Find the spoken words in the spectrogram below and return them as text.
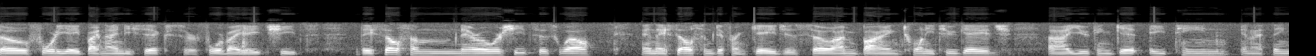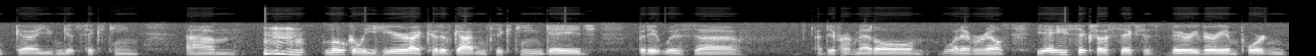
so 48 by 96 or 4 by 8 sheets. They sell some narrower sheets as well, and they sell some different gauges. So I'm buying 22 gauge. Uh, you can get 18, and I think uh, you can get 16. Um, locally here, I could have gotten 16 gauge, but it was. Uh, a different metal, whatever else. The A606 is very, very important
